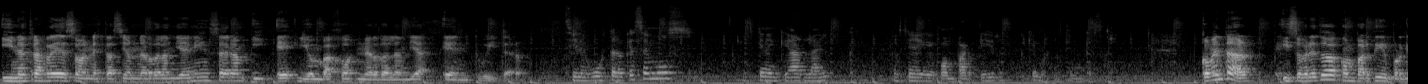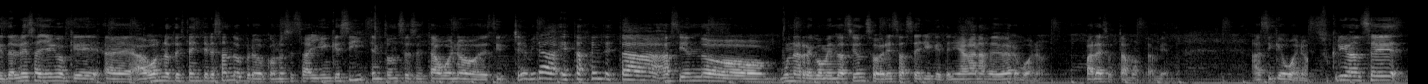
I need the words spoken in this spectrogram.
Y nuestras redes son Estación Nerdolandia en Instagram y e-nerdolandia en Twitter. Si les gusta lo que hacemos, nos tienen que dar like, nos tienen que compartir. ¿Qué más nos tienen que hacer? Comentar y sobre todo compartir, porque tal vez hay algo que eh, a vos no te está interesando, pero conoces a alguien que sí, entonces está bueno decir, che, mira, esta gente está haciendo una recomendación sobre esa serie que tenía ganas de ver. Bueno, para eso estamos también. Así que bueno, suscríbanse,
